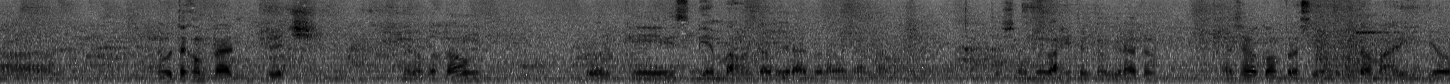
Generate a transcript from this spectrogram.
Ah, me gusta comprar bitch melocotón porque es bien bajo el carbohidrato, la verdad, hermano. Entonces, Son muy bajitos el carbohidrato. A veces lo compro así un poquito amarillo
